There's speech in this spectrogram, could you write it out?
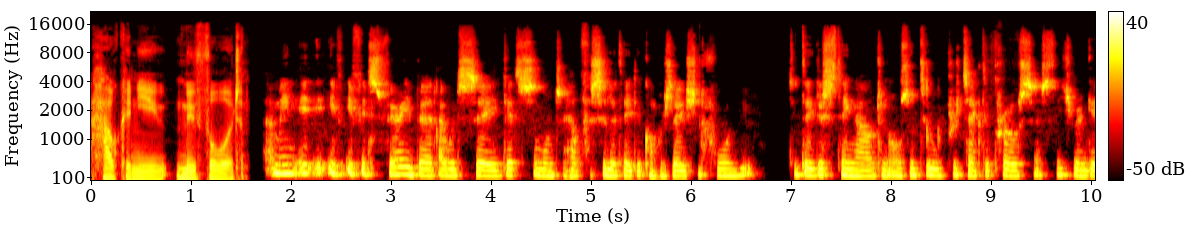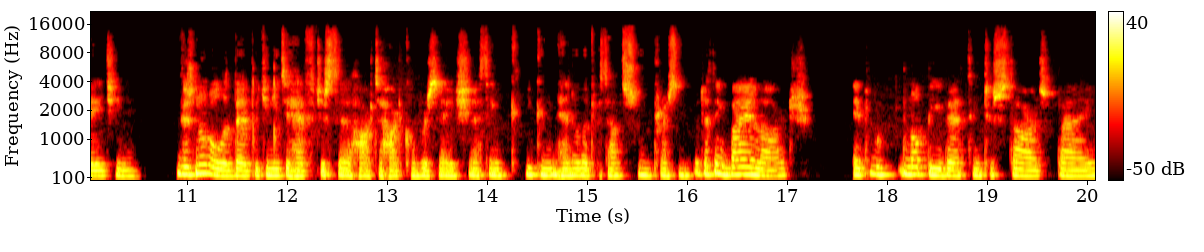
How can you move forward? I mean, if if it's very bad, I would say get someone to help facilitate the conversation for you, to take this thing out, and also to protect the process that you're engaging in it's not all that bad, but you need to have just a heart to heart conversation. I think you can handle it without someone present. But I think by and large, it would not be a bad thing to start by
